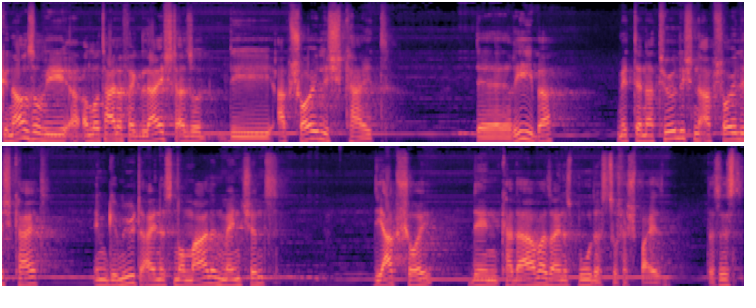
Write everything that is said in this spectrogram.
Genauso wie Allah Ta'ala vergleicht also die Abscheulichkeit der Riba mit der natürlichen Abscheulichkeit im Gemüt eines normalen Menschen, die Abscheu, den Kadaver seines Bruders zu verspeisen. Das ist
